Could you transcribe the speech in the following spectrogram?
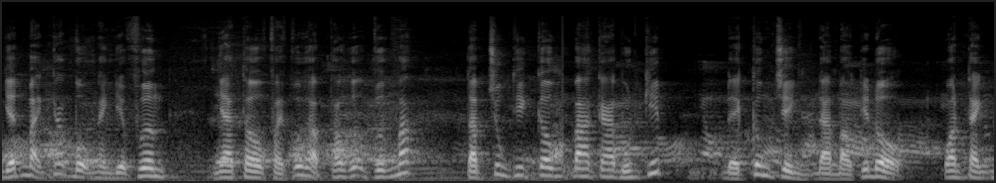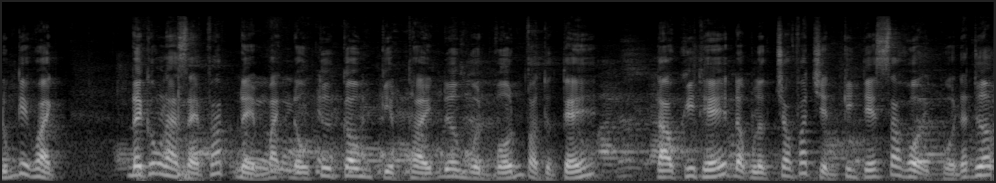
nhấn mạnh các bộ ngành địa phương nhà thầu phải phối hợp tháo gỡ vướng mắc tập trung thi công 3 k 4 kíp để công trình đảm bảo tiến độ hoàn thành đúng kế hoạch. Đây cũng là giải pháp để mạnh đầu tư công kịp thời đưa nguồn vốn vào thực tế, tạo khí thế động lực cho phát triển kinh tế xã hội của đất nước.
